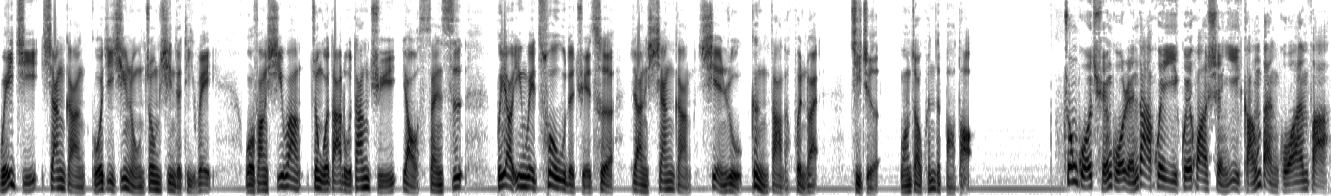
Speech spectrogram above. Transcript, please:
危及香港国际金融中心的地位。我方希望中国大陆当局要三思，不要因为错误的决策让香港陷入更大的混乱。记者王兆坤的报道。中国全国人大会议规划审议港版国安法，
